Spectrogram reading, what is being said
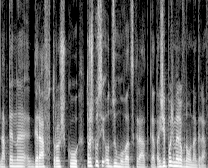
na ten graf trošku, trošku si odzumovat zkrátka. Takže pojďme rovnou na graf.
